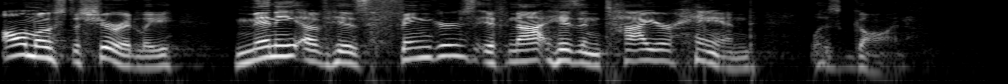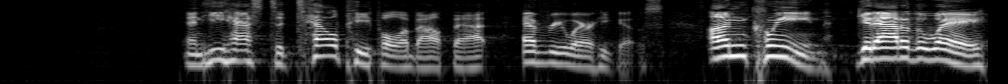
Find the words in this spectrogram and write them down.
almost assuredly, many of his fingers, if not his entire hand, was gone. And he has to tell people about that everywhere he goes. Unclean, get out of the way,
